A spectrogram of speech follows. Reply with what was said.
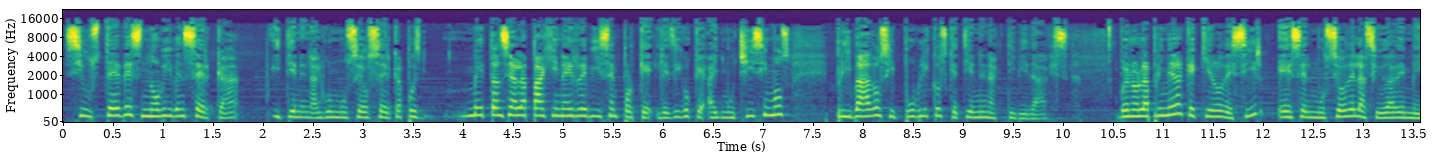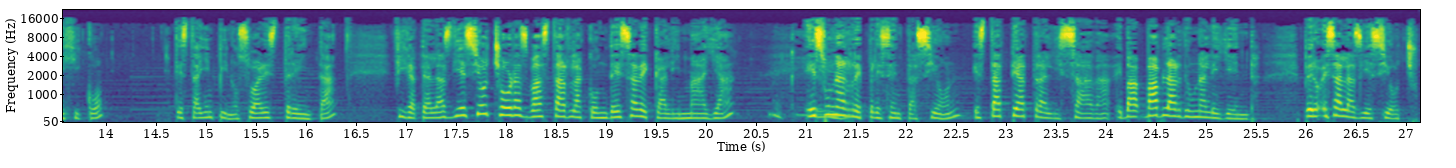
Si ustedes no viven cerca y tienen algún museo cerca, pues métanse a la página y revisen porque les digo que hay muchísimos privados y públicos que tienen actividades. Bueno, la primera que quiero decir es el Museo de la Ciudad de México, que está ahí en Pino Suárez 30. Fíjate, a las 18 horas va a estar la Condesa de Calimaya. Okay. Es una representación, está teatralizada, va, va, a hablar de una leyenda, pero es a las 18.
